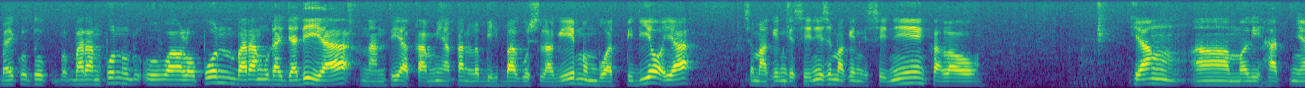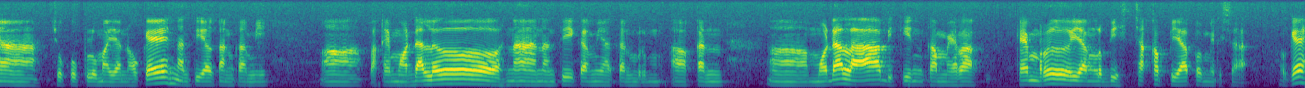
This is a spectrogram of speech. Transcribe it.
baik untuk barang pun walaupun barang udah jadi ya nanti kami akan lebih bagus lagi membuat video ya. Semakin ke sini semakin ke sini kalau yang uh, melihatnya cukup lumayan oke okay, nanti akan kami uh, pakai modal loh nah nanti kami akan akan uh, modal lah bikin kamera kamera yang lebih cakep ya pemirsa. Oke? Okay?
